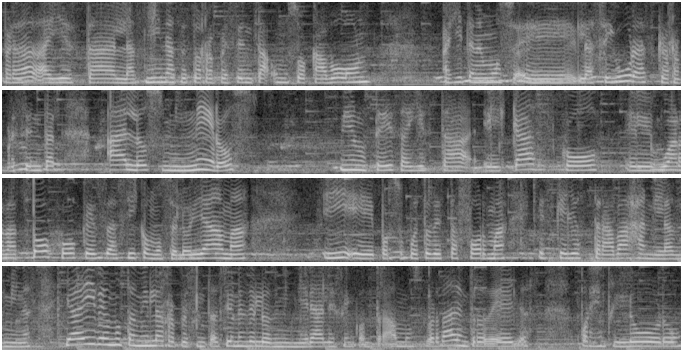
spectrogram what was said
¿verdad? Ahí están las minas, esto representa un socavón, Aquí tenemos eh, las figuras que representan a los mineros. Miren ustedes, ahí está el casco, el guardatojo, que es así como se lo llama, y eh, por supuesto de esta forma es que ellos trabajan en las minas. Y ahí vemos también las representaciones de los minerales, encontramos, ¿verdad? Dentro de ellas, por ejemplo, el oro,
